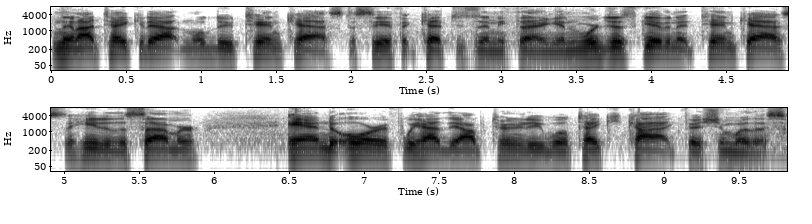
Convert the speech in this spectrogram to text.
and then I take it out and we'll do 10 casts to see if it catches anything. And we're just giving it 10 casts the heat of the summer. And or if we have the opportunity, we'll take kayak fishing with us.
